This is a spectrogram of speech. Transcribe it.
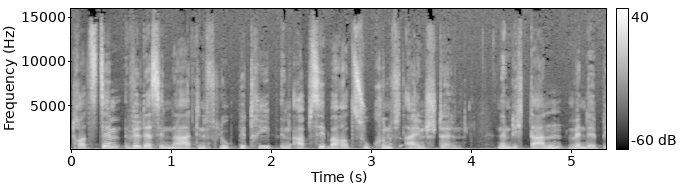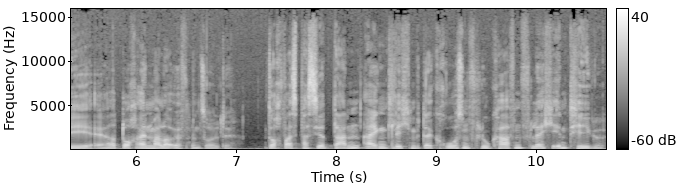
Trotzdem will der Senat den Flugbetrieb in absehbarer Zukunft einstellen, nämlich dann, wenn der BER doch einmal eröffnen sollte. Doch was passiert dann eigentlich mit der großen Flughafenfläche in Tegel?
